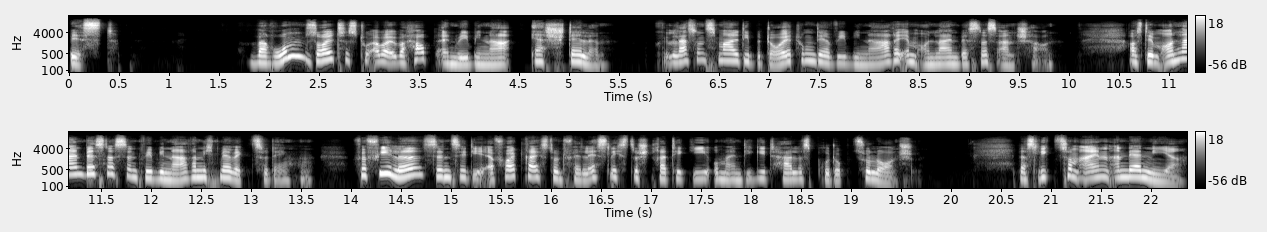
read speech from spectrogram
bist. Warum solltest du aber überhaupt ein Webinar erstellen? Lass uns mal die Bedeutung der Webinare im Online-Business anschauen. Aus dem Online-Business sind Webinare nicht mehr wegzudenken. Für viele sind sie die erfolgreichste und verlässlichste Strategie, um ein digitales Produkt zu launchen. Das liegt zum einen an der Nähe.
